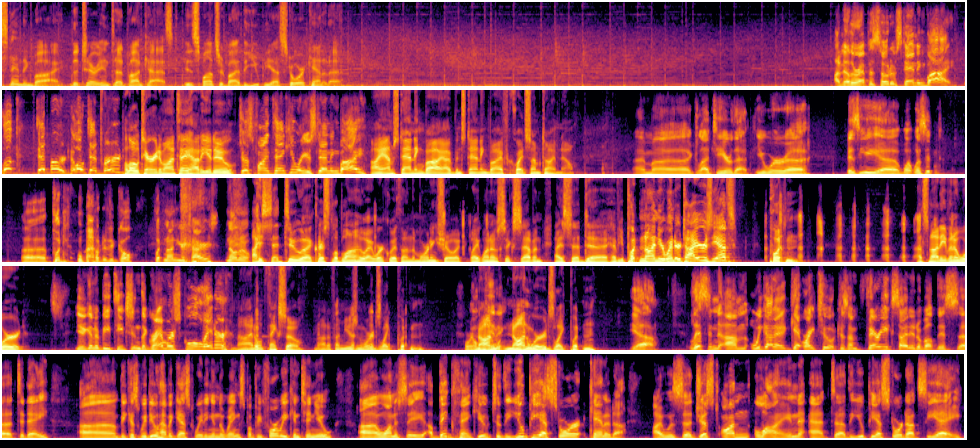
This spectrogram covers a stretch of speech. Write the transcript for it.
Standing By, the Terry and Ted podcast, is sponsored by the UPS Store Canada. Another episode of Standing By. Look, Ted Bird. Hello, Ted Bird. Hello, Terry DiMonte. How do you do? Just fine, thank you. Are you standing by? I am standing by. I've been standing by for quite some time now. I'm uh, glad to hear that. You were uh, busy. Uh, what was it? Uh, putting. How did it go? Putting on your tires? No, no, no. I said to uh, Chris LeBlanc, who I work with on the morning show at Light 1067, I said, uh, Have you putting on your winter tires yet? Putting. That's not even a word. You're going to be teaching the grammar school later? No, I don't think so. Not if I'm using words like putting or No non kidding. non words like putting. Yeah. Listen, um, we got to get right to it because I'm very excited about this uh, today uh, because we do have a guest waiting in the wings. But before we continue, uh, I want to say a big thank you to the UPS Store Canada. I was uh, just online at uh, the upsstore.ca.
